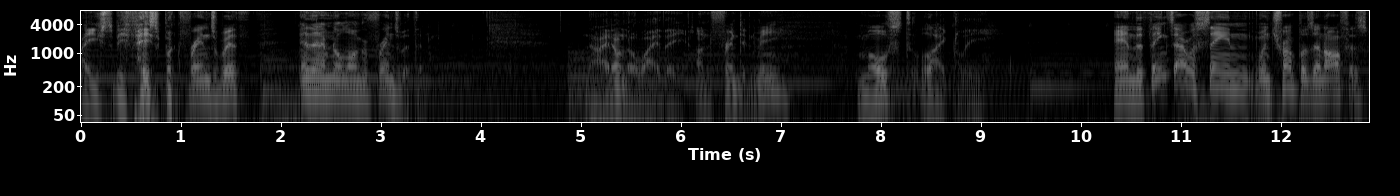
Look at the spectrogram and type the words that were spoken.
I used to be Facebook friends with, and then I'm no longer friends with them. Now I don't know why they unfriended me. Most likely. And the things I was saying when Trump was in office,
